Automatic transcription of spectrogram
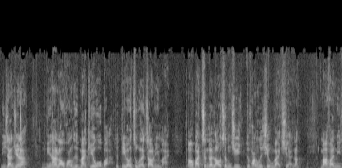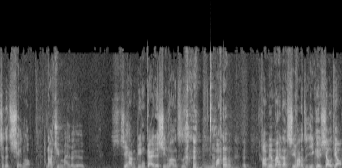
李将军啊，你那老房子卖给我吧，就地方政府来找你买，然后把整个老城区的房子全部买起来，那麻烦你这个钱哦，拿去买那个谢寒冰盖的新房子，把还没有卖到新房子一个销掉。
